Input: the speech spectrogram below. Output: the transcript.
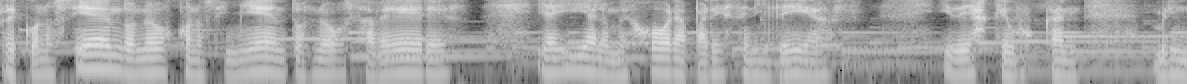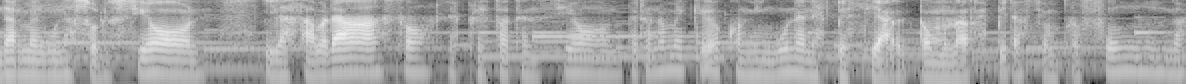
reconociendo nuevos conocimientos, nuevos saberes, y ahí a lo mejor aparecen ideas, ideas que buscan brindarme alguna solución, y las abrazo, les presto atención, pero no me quedo con ninguna en especial, tomo una respiración profunda.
